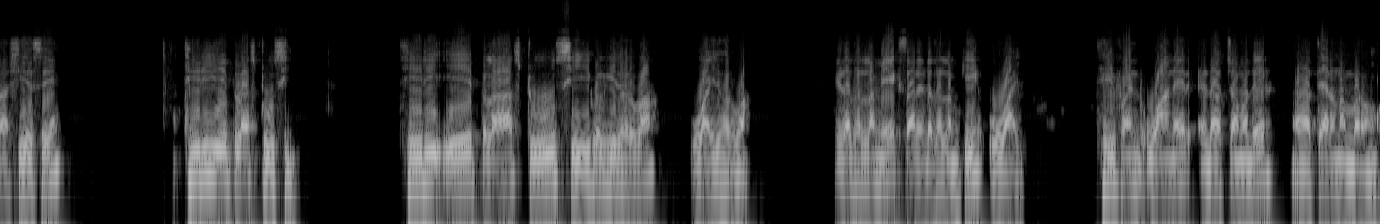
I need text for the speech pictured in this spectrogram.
রাশি আছে। Three A plus two C three A plus two C equal কি ধরবা? ওয়াই ধরবা। এটা ধরলাম এক্স আর এটা ধরলাম কি? ওয়াই থ্রি পয়েন্ট ওয়ানের, এটা হচ্ছে আমাদের তেরো নম্বর অঙ্ক।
